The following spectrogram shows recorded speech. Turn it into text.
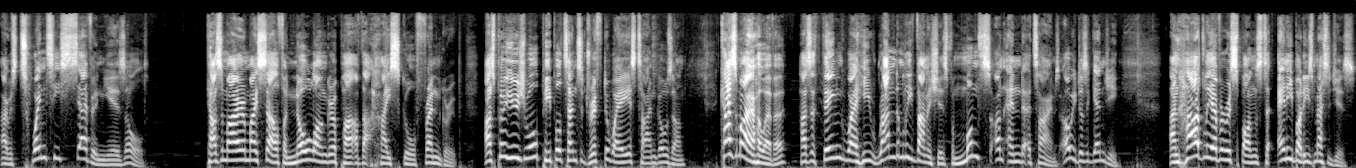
I was 27 years old. Casimir and myself are no longer a part of that high school friend group. As per usual, people tend to drift away as time goes on. Casimir, however, has a thing where he randomly vanishes for months on end at a time. Oh, he does a Genji. And hardly ever responds to anybody's messages,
